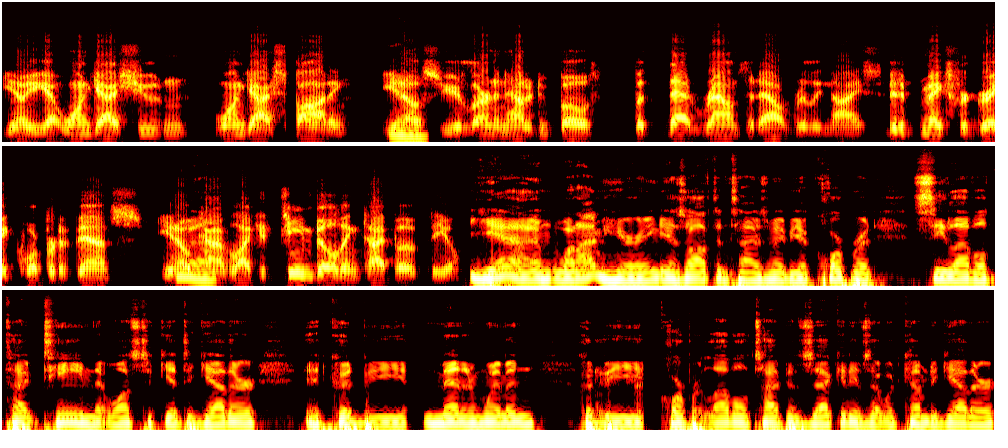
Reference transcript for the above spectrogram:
you know, you got one guy shooting, one guy spotting, you know, so you're learning how to do both. But that rounds it out really nice. It makes for great corporate events, you know, kind of like a team building type of deal. Yeah. And what I'm hearing is oftentimes maybe a corporate C level type team that wants to get together. It could be men and women could be corporate level type executives that would come together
